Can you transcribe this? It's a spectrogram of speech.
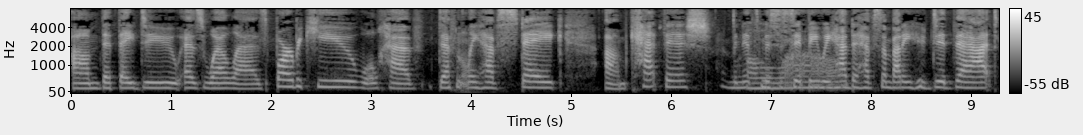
um, that they do, as well as barbecue. We'll have definitely have steak. Um, catfish. I mean, it's Oh, Mississippi. We had to have somebody who did that.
